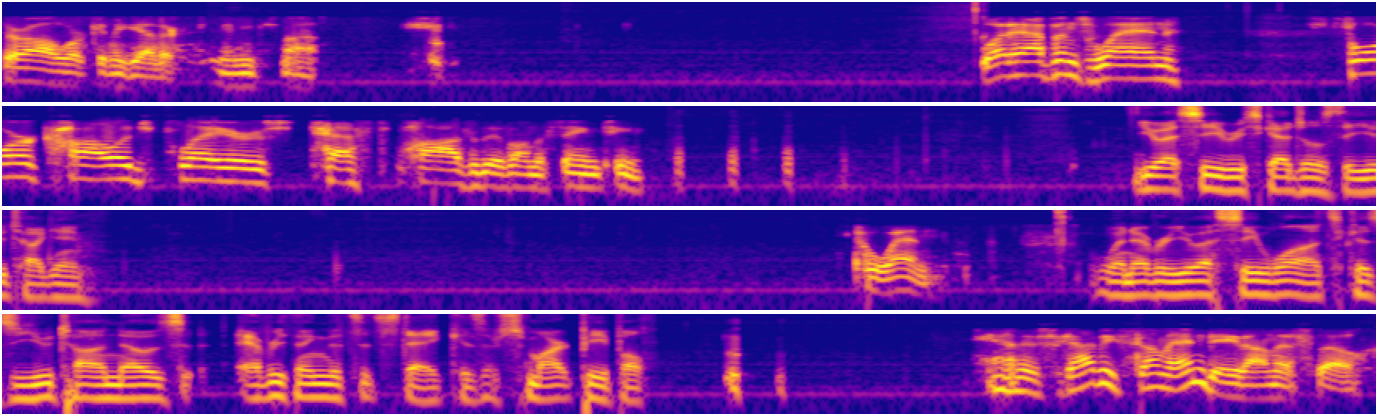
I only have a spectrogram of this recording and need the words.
They're all working together. I mean, it's not. What happens when four college players test positive on the same team? USC reschedules the Utah game. To when? Whenever USC wants, because Utah knows everything that's at stake because they're smart people. Yeah, there's got to be some end date on this, though.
